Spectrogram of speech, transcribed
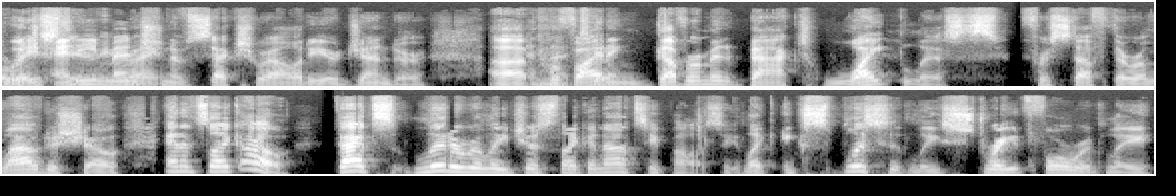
which any theory, right. mention of sexuality or gender, uh, And that too. providing government-backed white lists for stuff they're allowed to show, and it's like, oh, that's literally just like a Nazi policy, like explicitly, straightforwardly,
